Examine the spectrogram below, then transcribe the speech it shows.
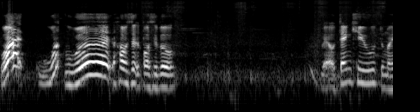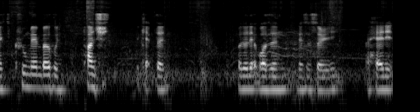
what? What? What? How is that possible? Well, thank you to my crew member who punched the captain. Although that wasn't necessary. I had it.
